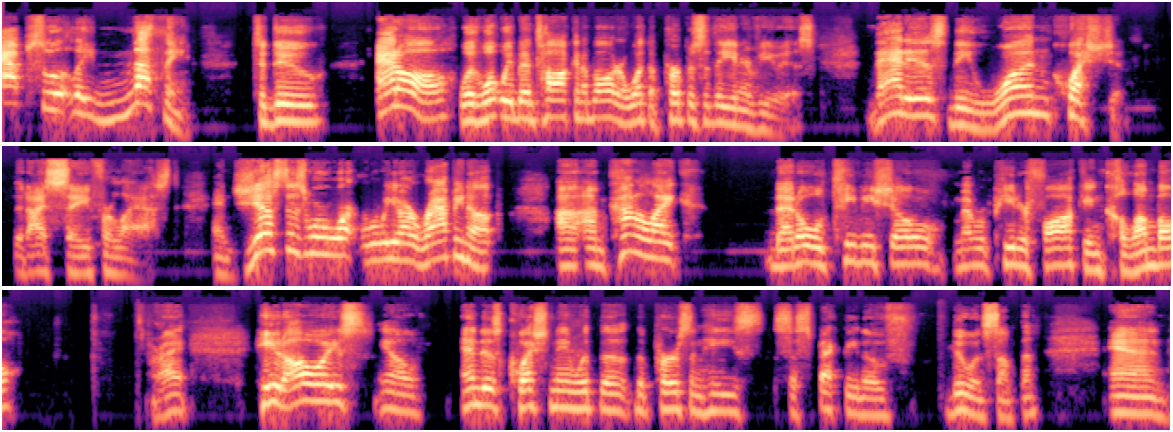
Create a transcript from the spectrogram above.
absolutely nothing to do at all with what we've been talking about or what the purpose of the interview is. That is the one question that I say for last. And just as we're we are wrapping up, I'm kind of like that old TV show. Remember Peter Falk in Columbo? right? He would always, you know, end his questioning with the the person he's suspecting of doing something, and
